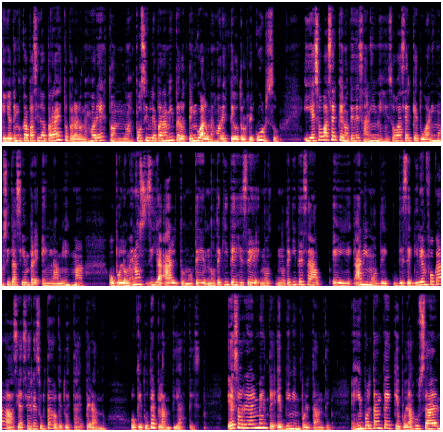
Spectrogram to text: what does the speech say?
que yo tengo capacidad para esto, pero a lo mejor esto no es posible para mí, pero tengo a lo mejor este otro recurso. Y eso va a hacer que no te desanimes, eso va a hacer que tu ánimo siga siempre en la misma, o por lo menos siga alto, no te, no te quites ese, no, no te quites eh, ánimo de, de seguir enfocada hacia ese resultado que tú estás esperando o que tú te planteaste. Eso realmente es bien importante. Es importante que puedas usar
